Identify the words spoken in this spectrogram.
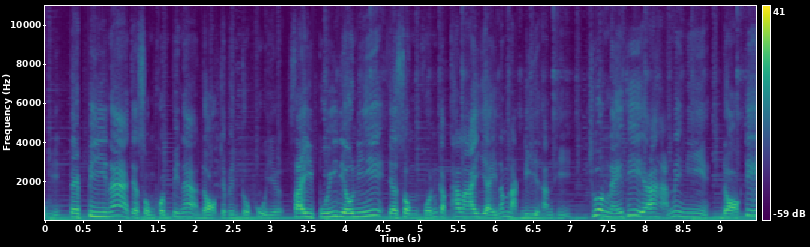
ปุ๋ย แต่ปีหน้าจะส่งผลปีหน้าดอกจะเป็นตัวผู้เยอะ ใส่ปุ๋ยเดี๋ยวนี้จะส่งผลกับทลายใหญ่น้ำหนักดีทันที ช่วงไหนที่อาหารไม่มีดอกที่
